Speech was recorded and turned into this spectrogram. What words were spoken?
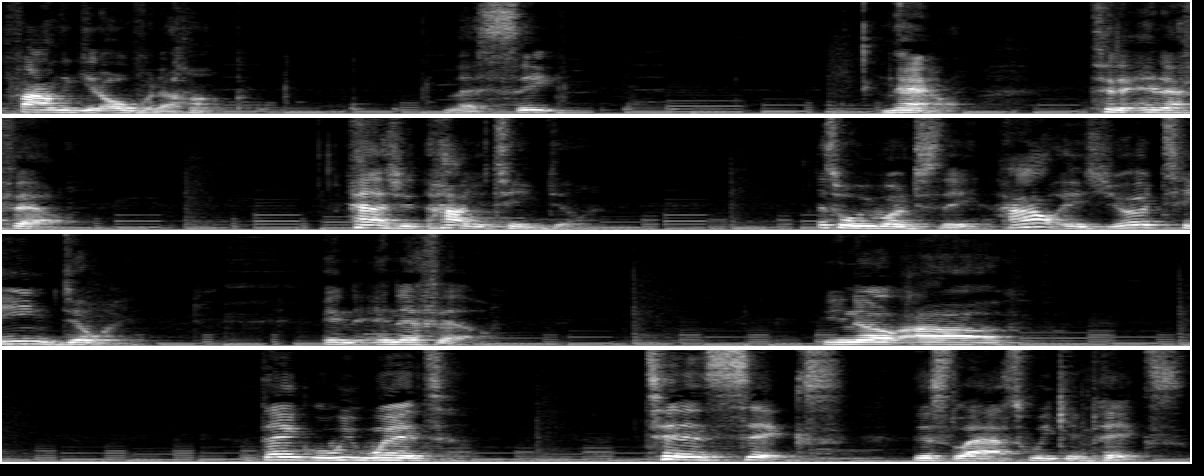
finally get over the hump? Let's see. Now, to the NFL. How's your how your team doing? That's what we want to see. How is your team doing in the NFL? You know, uh, I think we went 10 and 6 this last week in picks.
